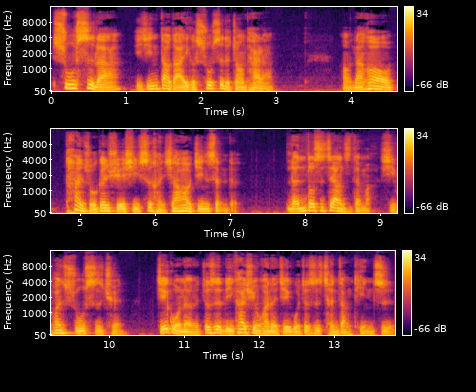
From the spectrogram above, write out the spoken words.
舒适啦。已经到达一个舒适的状态了，哦，然后探索跟学习是很消耗精神的，人都是这样子的嘛，喜欢舒适圈，结果呢，就是离开循环的结果就是成长停滞，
